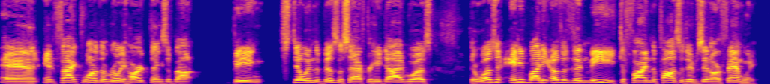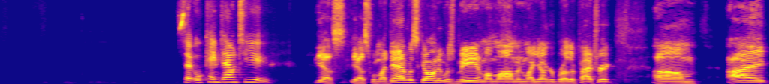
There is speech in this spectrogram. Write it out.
And in fact, one of the really hard things about being still in the business after he died was there wasn't anybody other than me to find the positives in our family. So it all came down to you. Yes, yes. When my dad was gone, it was me and my mom and my younger brother Patrick. Um, I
